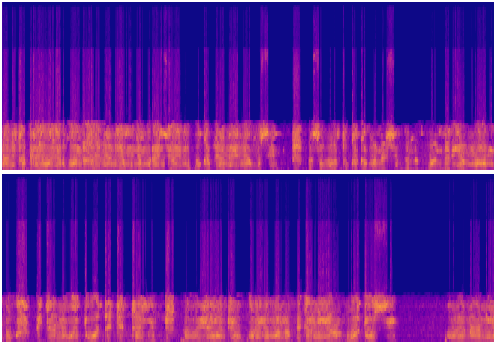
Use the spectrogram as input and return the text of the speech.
Nani kabila ya Wanyarwanda? Nani ya Munyamulenge hayumo kwa kabila sasa Kagame na kuangalia mambo vijana wetu wateketee yeye ndio kule nyuma anapigania Watusi kule nani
